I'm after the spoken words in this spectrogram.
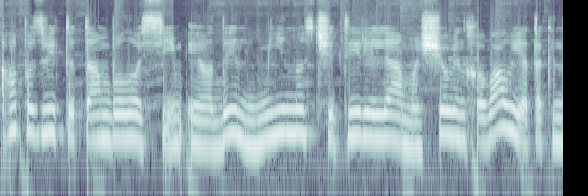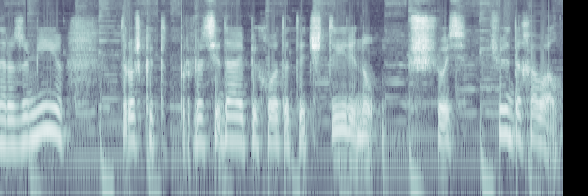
А по звідти там було 7 і 1, мінус 4 ляма. Що він ховав, я так і не розумію. Трошки тут просідає піхота Т4, ну, щось, щось доховав.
